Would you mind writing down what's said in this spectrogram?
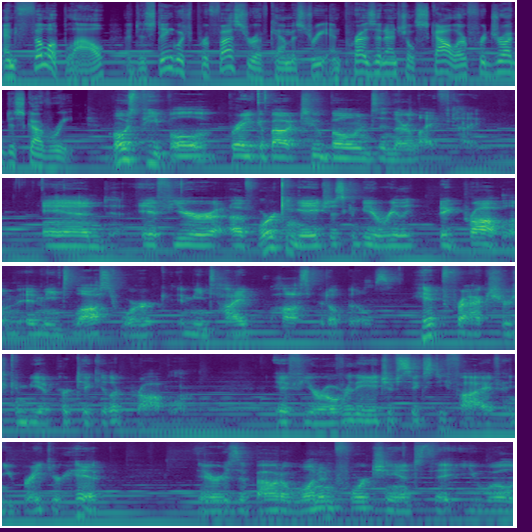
and Philip Low, a distinguished professor of chemistry and presidential scholar for drug discovery. Most people break about two bones in their lifetime. And if you're of working age, this can be a really big problem. It means lost work, it means high hospital bills. Hip fractures can be a particular problem. If you're over the age of 65 and you break your hip, there is about a 1 in 4 chance that you will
